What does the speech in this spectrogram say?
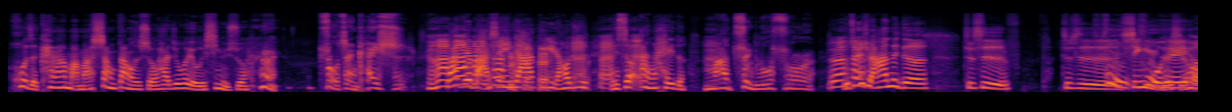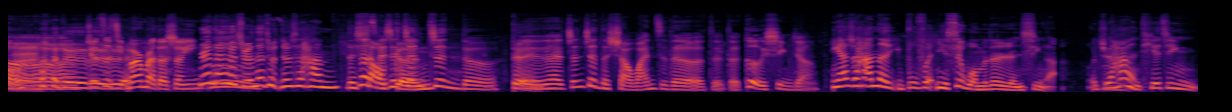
或者看他妈妈上当的时候，他就会有个心语说：“哼，作战开始。”他可以把声音压低，然后就是每次暗黑的妈最啰嗦了。我最喜欢他那个就是。就是心语的时候，对对对，就自己 murmur 的声音，因为那就觉得那就就是他的笑梗，才是真正的对对真正的小丸子的的的个性，这样应该是他那一部分也是我们的人性啊。我觉得他很贴近，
